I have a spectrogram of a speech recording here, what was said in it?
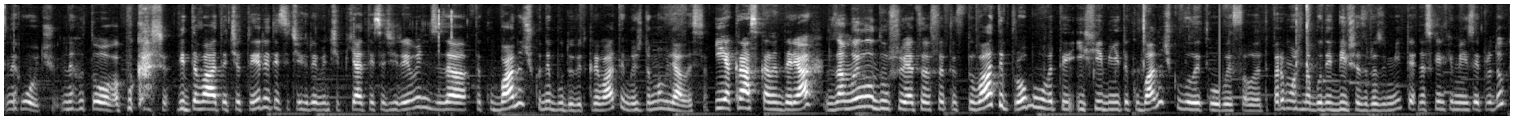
не хочу, не готова поки що віддавати 4 тисячі гривень чи 5 тисяч гривень за таку баночку. Не буду відкривати. Ми ж домовлялися. І якраз в календарях за милу душу я це все тестувати, пробувати. І ще мені таку баночку велику вислали. Тепер можна буде більше зрозуміти, наскільки мені цей продукт.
